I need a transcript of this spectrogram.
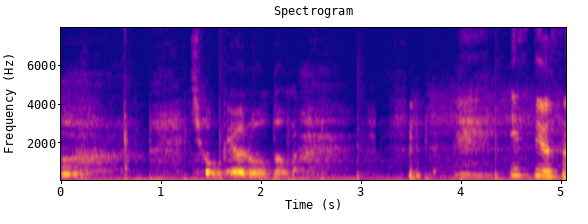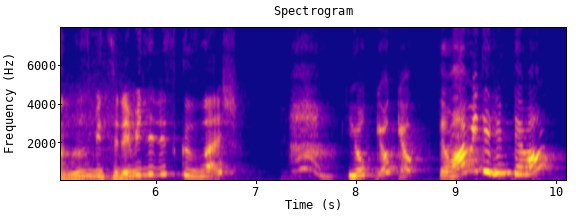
oh, Çok yoruldum. İstiyorsanız bitirebiliriz kızlar. Yok yok yok. Devam edelim devam.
